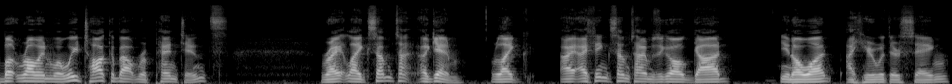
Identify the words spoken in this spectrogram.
But Rowan, when we talk about repentance, right? Like sometimes again, like I, I think sometimes we go, God, you know what? I hear what they're saying.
